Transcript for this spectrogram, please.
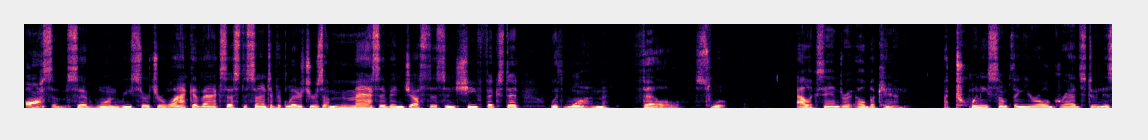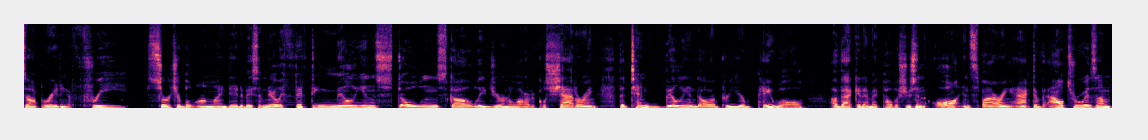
awesome, said one researcher. Lack of access to scientific literature is a massive injustice, and she fixed it with one fell swoop. Alexandra Elbakyan, a 20-something-year-old grad student, is operating a free, searchable online database of nearly 50 million stolen scholarly journal articles, shattering the $10 billion per year paywall of academic publishers, an awe-inspiring act of altruism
